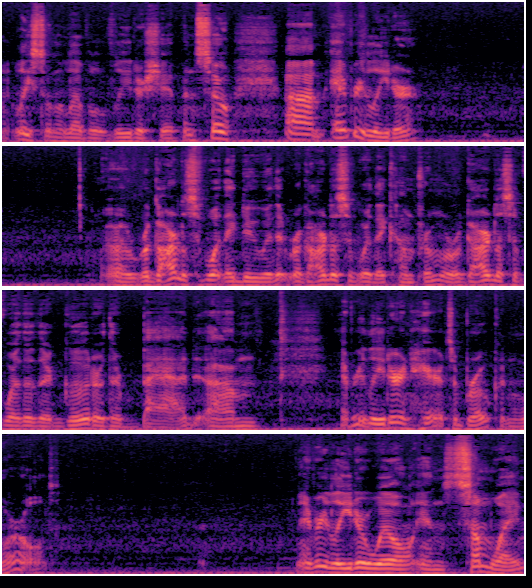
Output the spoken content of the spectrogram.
at least on the level of leadership. And so um, every leader uh, regardless of what they do with it, regardless of where they come from, or regardless of whether they're good or they're bad, um, every leader inherits a broken world. Every leader will, in some way,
